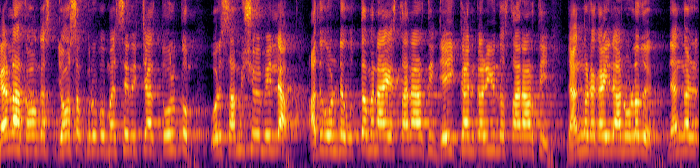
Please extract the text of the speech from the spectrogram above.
കേരള കോൺഗ്രസ് ജോസഫ് ഗ്രൂപ്പ് മത്സരിച്ചാൽ തോൽക്കും. ഒരു സംശയവുമില്ല. അതുകൊണ്ട് ഉത്തമനായ സ്ഥാനാർത്ഥി ജയിക്കാൻ കഴിയുന്ന സ്ഥാനാർത്ഥി ഞങ്ങളുടെ കയ്യിലാണുള്ളത്. ഞങ്ങൾ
